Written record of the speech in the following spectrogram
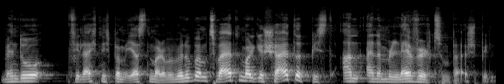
Wenn du, vielleicht nicht beim ersten Mal, aber wenn du beim zweiten Mal gescheitert bist, an einem Level zum Beispiel,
